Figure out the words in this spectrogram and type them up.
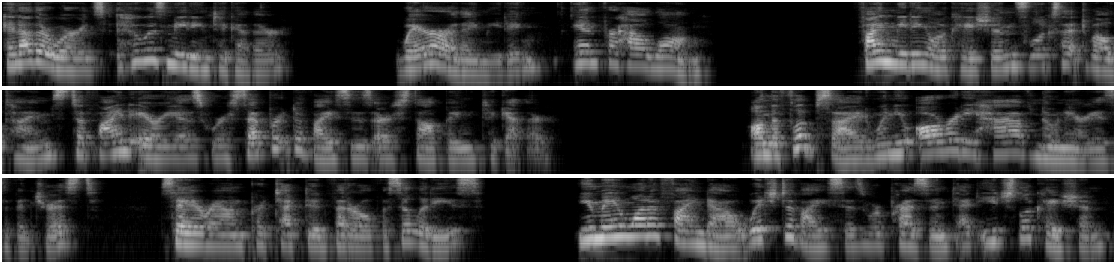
In other words, who is meeting together, where are they meeting, and for how long. Find meeting locations looks at dwell times to find areas where separate devices are stopping together. On the flip side, when you already have known areas of interest, say around protected federal facilities, you may want to find out which devices were present at each location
